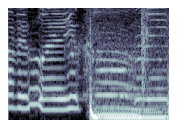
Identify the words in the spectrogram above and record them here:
love it when you call me.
